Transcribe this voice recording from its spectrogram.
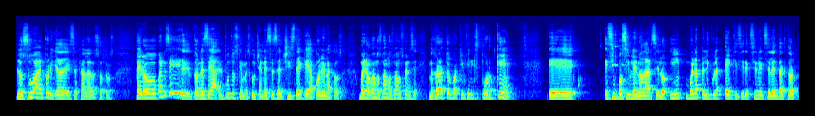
Lo subo a Anchor y ya de ahí se jala a los otros. Pero bueno, sí, donde sea, el punto es que me escuchen. Ese es el chiste, que apoyen la causa. Bueno, vamos, vamos, vamos, espérense. Mejor actor Joaquín Phoenix, ¿por qué? Eh, es imposible no dárselo. Y buena película X, dirección excelente actor.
